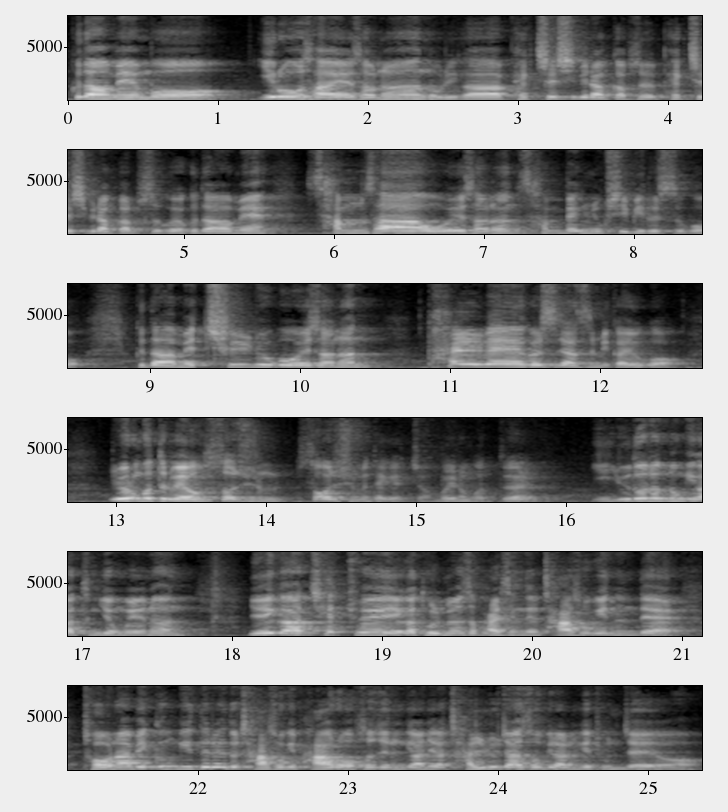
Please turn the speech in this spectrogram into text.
그 다음에 뭐 154에서는 우리가 170이란 값을 170이란 값을 쓰고요. 그 다음에 345에서는 361을 쓰고 그 다음에 765에서는 800을 쓰지 않습니까? 요거 이런 것들 외워서 써주시면 써주시면 되겠죠. 뭐 이런 것들 이 유도전동기 같은 경우에는 얘가 최초에 얘가 돌면서 발생되는 자속이 있는데 전압이 끊기더라도 자속이 바로 없어지는 게 아니라 잔류자속이라는 게 존재해요.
